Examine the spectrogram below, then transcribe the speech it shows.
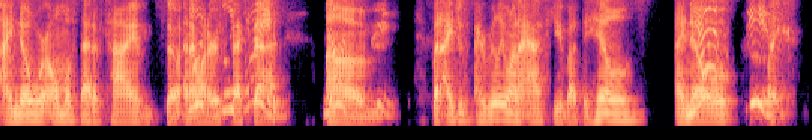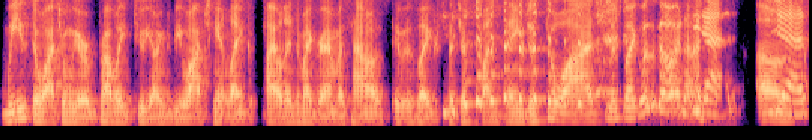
I know we're almost out of time, so and I want to respect that. No, um, but I just I really want to ask you about the hills I know yes, like we used to watch when we were probably too young to be watching it like piled into my grandma's house. It was like such a fun thing just to watch. And it's like, what's going on? Yes. Um, yes.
